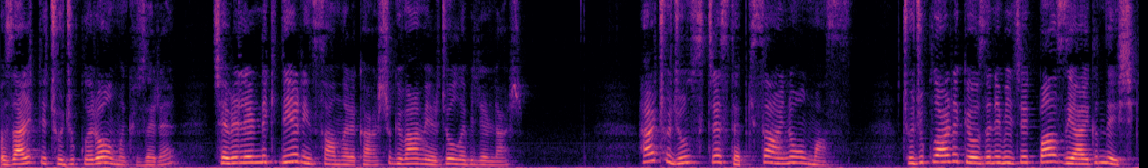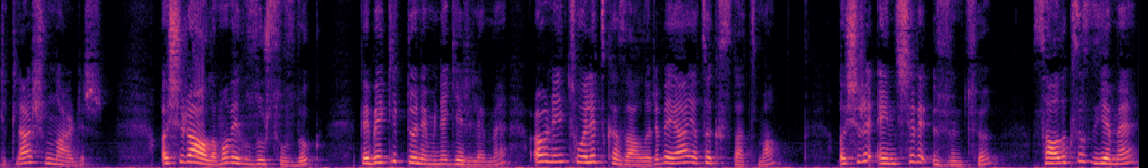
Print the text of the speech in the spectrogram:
özellikle çocukları olmak üzere çevrelerindeki diğer insanlara karşı güven verici olabilirler. Her çocuğun stres tepkisi aynı olmaz. Çocuklarda gözlenebilecek bazı yaygın değişiklikler şunlardır. Aşırı ağlama ve huzursuzluk, bebeklik dönemine gerileme, örneğin tuvalet kazaları veya yatak ıslatma, aşırı endişe ve üzüntü, sağlıksız yeme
